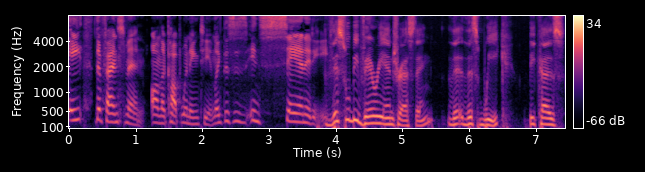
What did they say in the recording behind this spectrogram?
eighth defenseman on the cup winning team. Like this is insanity. this will be very interesting th- this week because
